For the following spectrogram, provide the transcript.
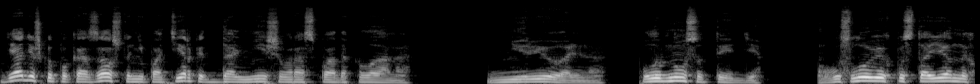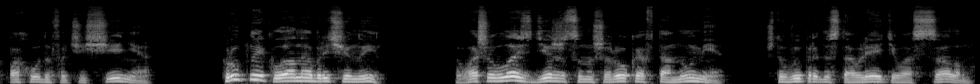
Дядюшка показал, что не потерпит дальнейшего распада клана. Нереально, улыбнулся Тедди. В условиях постоянных походов очищения крупные кланы обречены. Ваша власть держится на широкой автономии, что вы предоставляете вассалам.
